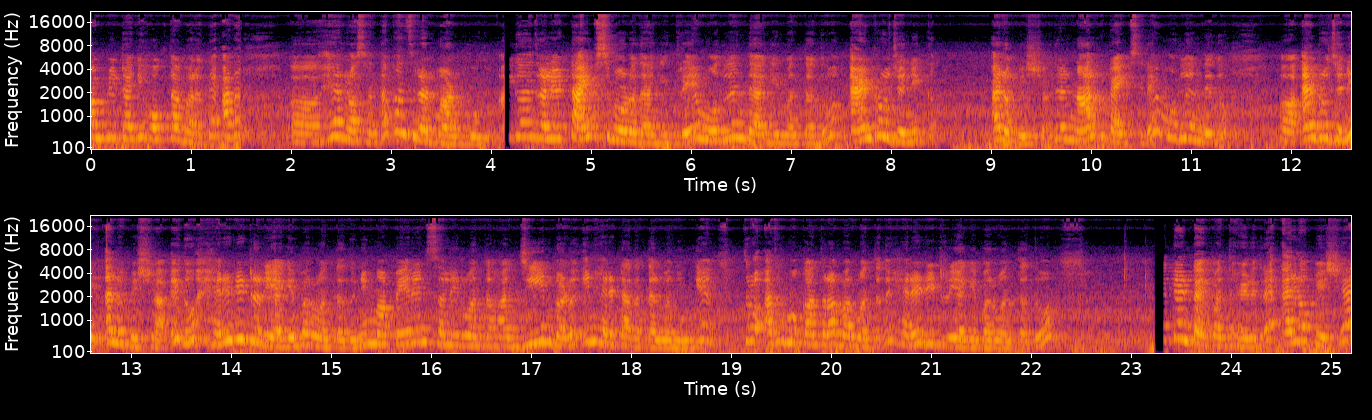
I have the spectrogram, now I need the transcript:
ಕಂಪ್ಲೀಟ್ ಆಗಿ ಹೋಗ್ತಾ ಬರುತ್ತೆ. ಅದ ಹೇರ್ ಲಾಸ್ ಅಂತ ಕನ್ಸಿಡರ್ ಮಾಡ್ಬೋದು. ಈಗ ಇದರಲ್ಲಿ ಟೈಪ್ಸ್ ನೋಡೋದಾಗಿದ್ರೆ ಮೊದಲಿಂದಾಗಿರುವಂಥದ್ದು ಆಂಡ್ರೋಜೆನಿಕ್ ಅಲೋಪೇಶಿಯಾ ಅದರಲ್ಲಿ ನಾಲ್ಕು ಟೈಪ್ಸ್ ಇದೆ. ಮೊದಲಿಂದದು ಆಂಡ್ರೋಜೆನಿಕ್ ಅಲೋಪೇಶಿಯಾ ಇದು ಹೆರಿಡಿಟರಿಯಾಗಿ ಬರುವಂಥದ್ದು ನಿಮ್ಮ ಪೇರೆಂಟ್ಸ್ ಅಲ್ಲಿರುವಂತಹ ಜೀನ್ಗಳು ಇನ್ಹೆರಿಟ್ ಆಗುತ್ತೆ ಅಲ್ವಾ ನಿಮಗೆ? ಸೊ ಅದ್ರ ಮುಖಾಂತರ ಬರುವಂಥದ್ದು ಹೆರಿಡಿಟರಿಯಾಗಿ ಬರುವಂಥದ್ದು ಸೆಕೆಂಡ್ ಟೈಪ್ ಅಂತ ಹೇಳಿದ್ರೆ ಅಲೋಪೇಶಿಯಾ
